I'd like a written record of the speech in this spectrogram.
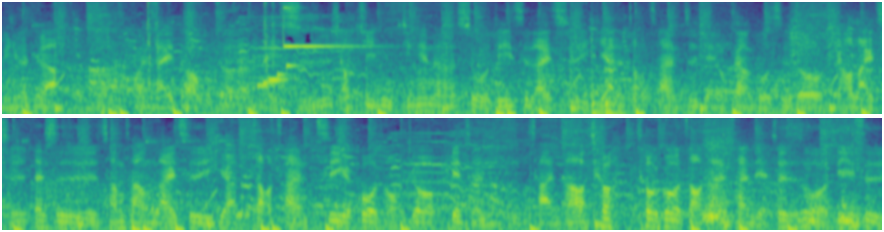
是谢炳乐 T 啦，呃，欢迎来到我的美食小记录。今天呢，是我第一次来吃 IKEA 的早餐，之前有非常多次都想要来吃，但是常常来吃 IKEA 的早餐，吃一个过头就变成午餐，然后就 错过早餐的餐点，所以这是我第一次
